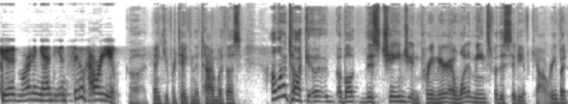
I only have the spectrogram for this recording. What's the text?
Good morning, Andy and Sue. How are you? Good. Thank you for taking the time with us. I want to talk uh, about this change in premier and what it means for the city of Calgary. But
